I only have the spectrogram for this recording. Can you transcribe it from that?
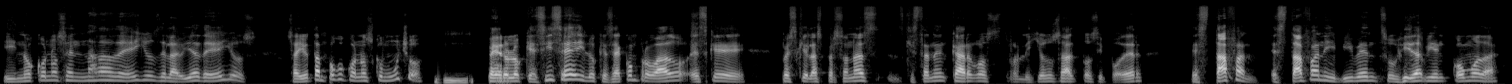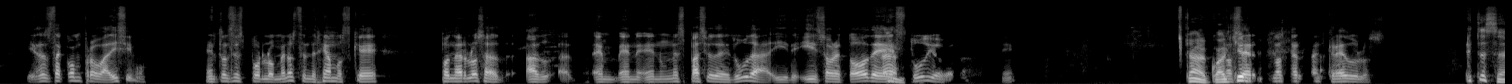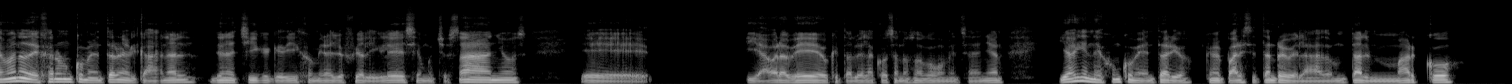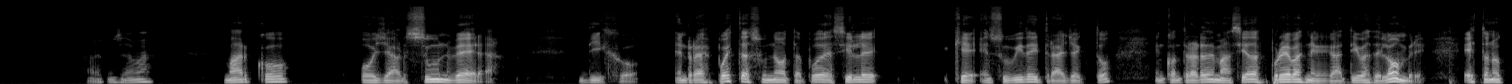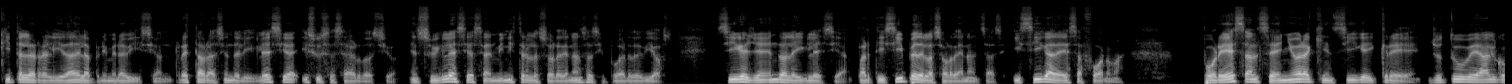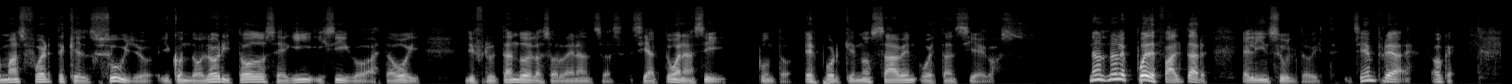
y no conocen nada de ellos, de la vida de ellos. O sea, yo tampoco conozco mucho, pero lo que sí sé y lo que se ha comprobado es que, pues que las personas que están en cargos religiosos altos y poder estafan, estafan y viven su vida bien cómoda y eso está comprobadísimo. Entonces, por lo menos tendríamos que ponerlos en, un espacio de duda y, sobre todo de estudio, ¿verdad? Claro, cualquier... no ser tan crédulos. Esta semana dejaron un comentario en el canal de una chica que dijo, mira, yo fui a la iglesia muchos años eh, y ahora veo que tal vez las cosas no son como me enseñan. Y alguien dejó un comentario que me parece tan revelado, un tal Marco, a ver cómo se llama, Marco Oyarzún Vera. Dijo, en respuesta a su nota, puedo decirle que en su vida y trayecto encontrará demasiadas pruebas negativas del hombre. Esto no quita la realidad de la primera visión, restauración de la iglesia y su sacerdocio. En su iglesia se administran las ordenanzas y poder de Dios. Siga yendo a la iglesia, participe de las ordenanzas y siga de esa forma. Por es al Señor a quien sigue y cree. Yo tuve algo más fuerte que el suyo y con dolor y todo seguí y sigo hasta hoy, disfrutando de las ordenanzas. Si actúan así, punto. Es porque no saben o están ciegos. No, no les puede faltar el insulto, ¿viste? Siempre, ok.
